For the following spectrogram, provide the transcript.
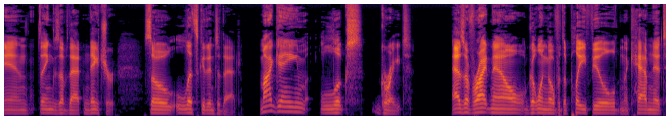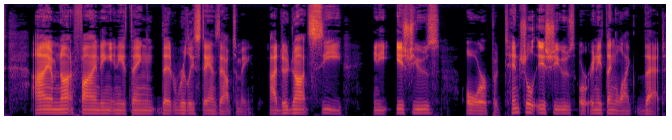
and things of that nature. So let's get into that. My game looks great. As of right now, going over the playfield and the cabinet, I am not finding anything that really stands out to me. I do not see any issues or potential issues or anything like that.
